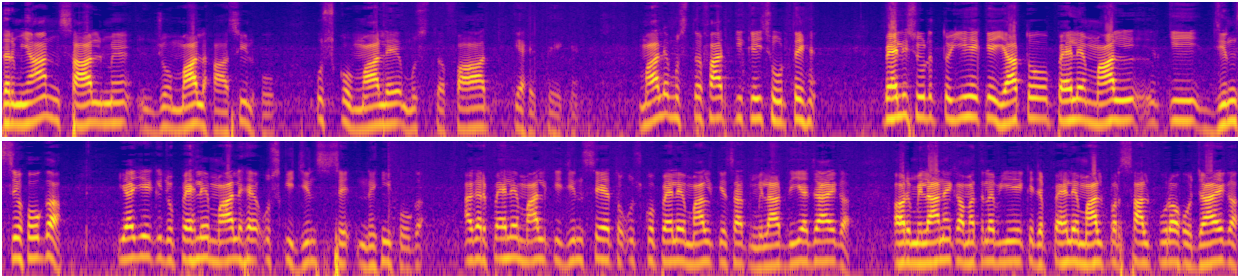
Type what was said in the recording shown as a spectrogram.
درمیان سال میں جو مال حاصل ہو، اس کو مال مستفاد کہتے ہیں۔ مال مستفاد کی کئی صورتیں ہیں۔ پہلی صورت تو یہ ہے کہ یا تو پہلے مال کی جنس سے ہوگا، یا یہ کہ جو پہلے مال ہے، اس کی جنس سے نہیں ہوگا۔ اگر پہلے مال کی جنس سے ہے، تو اس کو پہلے مال کے ساتھ ملا دیا جائے گا۔ اور ملانے کا مطلب یہ ہے کہ جب پہلے مال پر سال پورا ہو جائے گا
